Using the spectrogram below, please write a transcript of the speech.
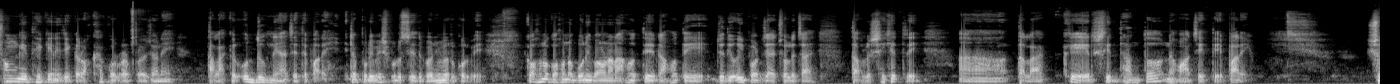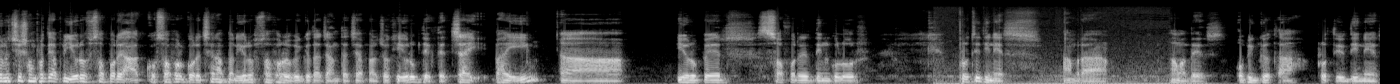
সঙ্গী থেকে নিজেকে রক্ষা করবার প্রয়োজনে তালাকের উদ্যোগ নেওয়া যেতে পারে। এটা পরিবেশ পরিস্থিতির উপর নির্ভর করবে। কখনো কখনো বনিবর্ণনা না হতে না হতে যদি ওই পর্যায়ে চলে যায়, তাহলে সেক্ষেত্রে তালাকের সিদ্ধান্ত নেওয়া যেতে পারে। শুনেছি, সম্প্রতি আপনি ইউরোপ সফরে সফর করেছেন। আপনার ইউরোপ সফরের অভিজ্ঞতা জানতে চাই, আপনার চোখে ইউরোপ দেখতে চাই। ভাই ইউরোপের সফরের দিনগুলোর প্রতিদিনের আমরা আমাদের অভিজ্ঞতা, প্রতিদিনের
